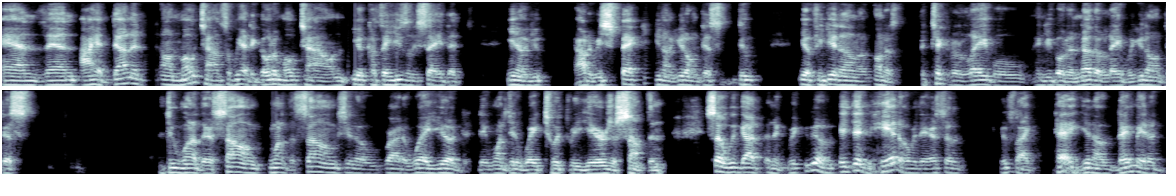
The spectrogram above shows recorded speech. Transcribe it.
And then I had done it on Motown. So we had to go to Motown because they usually say that, you know, you out of respect, you know, you don't just do, you know, if you did it on a, on a particular label and you go to another label, you don't just do one of their song, one of the songs, you know, right away. You know, they wanted you to wait two or three years or something. So we got an agreement. You know, it didn't hit over there. So it was like, hey, you know, they made a,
